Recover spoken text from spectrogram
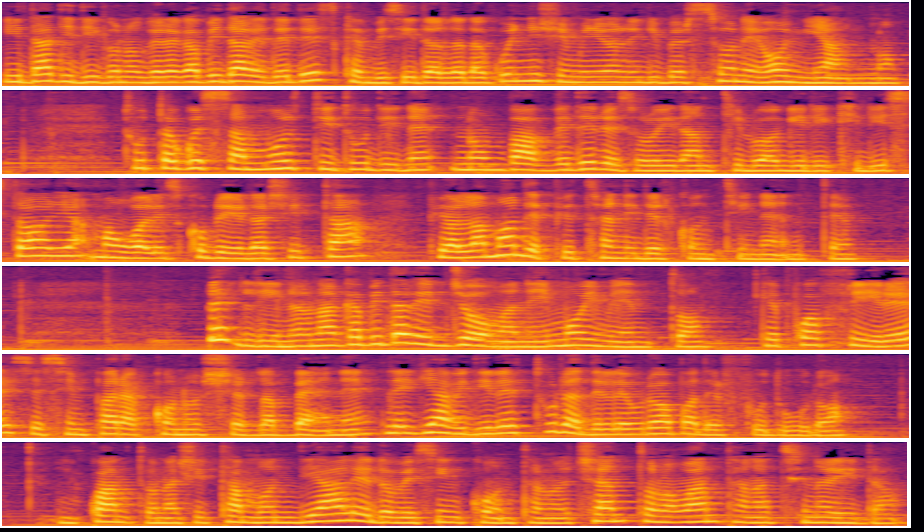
i dati dicono che la capitale tedesca è visitata da 15 milioni di persone ogni anno. Tutta questa moltitudine non va a vedere solo i tanti luoghi ricchi di storia, ma vuole scoprire la città più alla moda e più trendy del continente. Berlino è una capitale giovane in movimento che può offrire, se si impara a conoscerla bene, le chiavi di lettura dell'Europa del futuro, in quanto è una città mondiale dove si incontrano 190 nazionalità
